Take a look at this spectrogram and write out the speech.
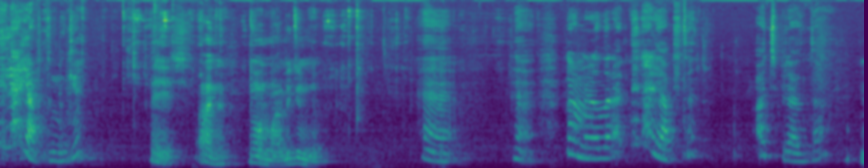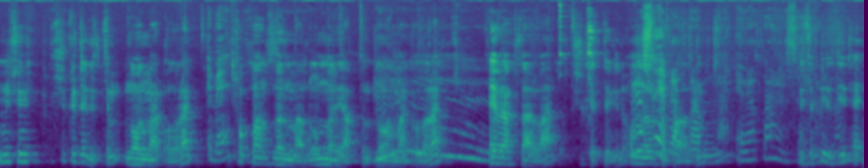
Neler yaptın bugün? Hiç. Aynen. Normal bir gündü. Ha. Ha. Normal olarak neler yaptın? Aç biraz daha. Şimdi şirkete gittim normal olarak. Evet. Toplantılarım vardı. Onları yaptım normal olarak. Evraklar var şirkette ilgili. Onları Nasıl evraklar toparladım. bunlar? Evraklar nasıl? İşte bildiğin, ev,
